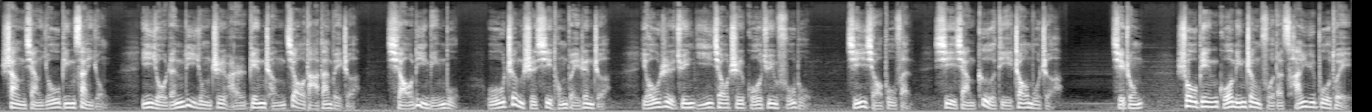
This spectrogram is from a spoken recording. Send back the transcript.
上向游兵散勇，以有人利用之而编成较大单位者，巧立名目无正式系统委任者，由日军移交之国军俘虏；极小部分系向各地招募者，其中。收编国民政府的残余部队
